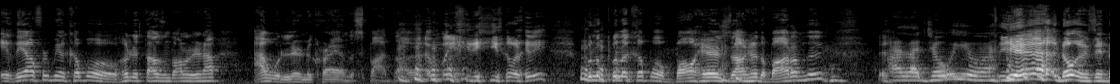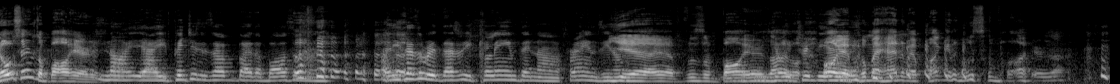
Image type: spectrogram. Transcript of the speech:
if they offered me a couple of hundred thousand dollars right now. I would learn to cry on the spot, dog. you know what I mean? Pull a, pull a couple of ball hairs down here at the bottom, dude. I like Joey. Or, Yeah, no, is it nose hairs or ball hairs? no, yeah, he pinches himself by the balls. And, at least that's what that's what he claimed in uh, Friends, you know. Yeah, yeah, put some ball hairs on. Oh yeah, put my hand in my pocket and put some ball hairs on.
